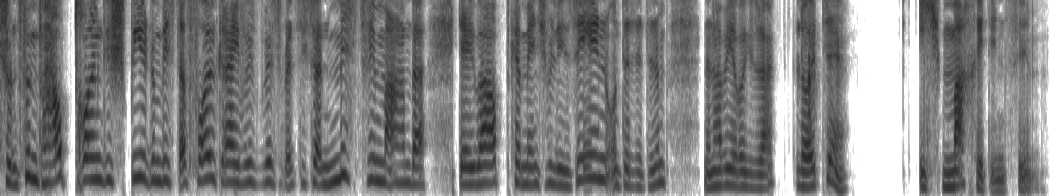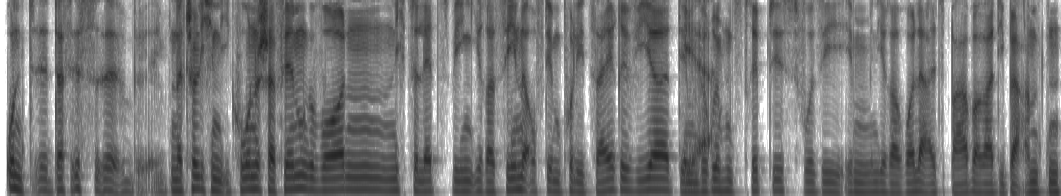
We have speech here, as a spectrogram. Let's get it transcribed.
schon fünf Hauptrollen gespielt und bist erfolgreich, willst plötzlich so einen Mistfilm machen, da, der überhaupt kein Mensch will ihn sehen. Und dann habe ich aber gesagt, Leute, ich mache den Film. Und äh, das ist äh, natürlich ein ikonischer Film geworden, nicht zuletzt wegen ihrer Szene auf dem Polizeirevier, dem yeah. berühmten Striptease, wo sie eben in ihrer Rolle als Barbara die Beamten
